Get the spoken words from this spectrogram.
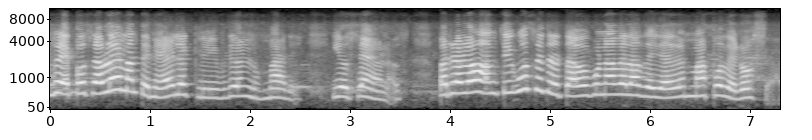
responsable de mantener el equilibrio en los mares y océanos. Para los antiguos se trataba de una de las deidades más poderosas.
